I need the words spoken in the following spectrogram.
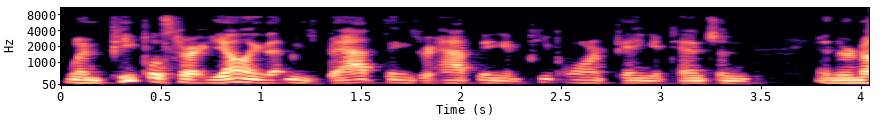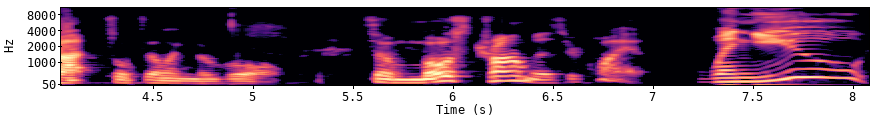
When people start yelling, that means bad things are happening and people aren't paying attention and they're not fulfilling the role. So most traumas are quiet. When you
